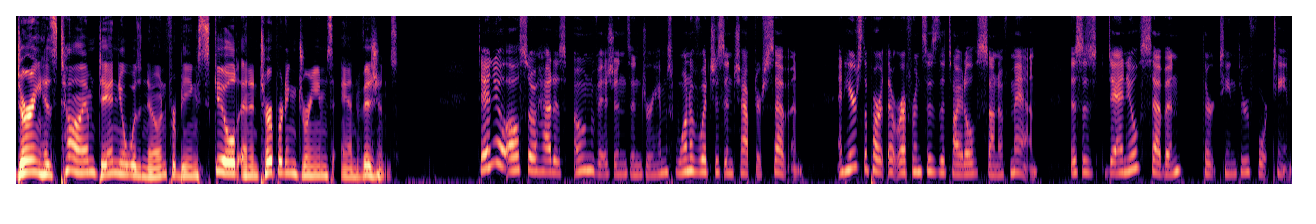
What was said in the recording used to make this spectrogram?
During his time, Daniel was known for being skilled in interpreting dreams and visions. Daniel also had his own visions and dreams, one of which is in chapter 7. And here's the part that references the title Son of Man. This is Daniel 7 13 through 14.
